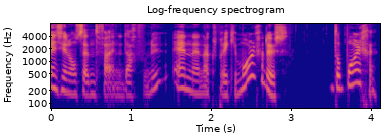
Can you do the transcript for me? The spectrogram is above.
wens je een ontzettend fijne dag voor nu. En nou, ik spreek je morgen dus. Tot morgen.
